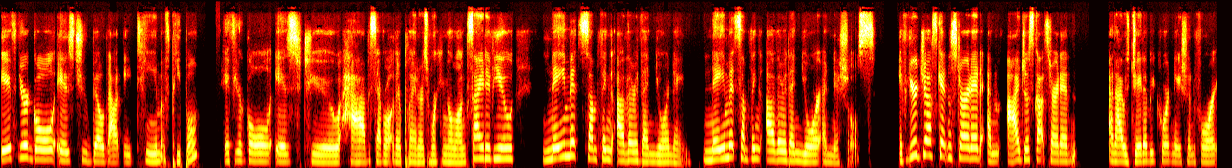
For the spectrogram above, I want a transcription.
if your goal is to build out a team of people, if your goal is to have several other planners working alongside of you, name it something other than your name. Name it something other than your initials. If you're just getting started, and I just got started and I was JW coordination for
